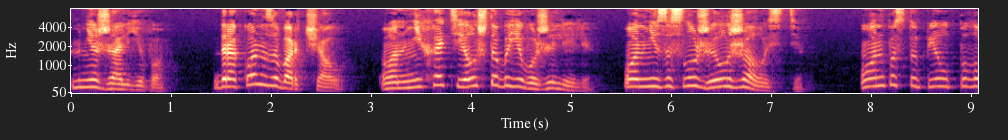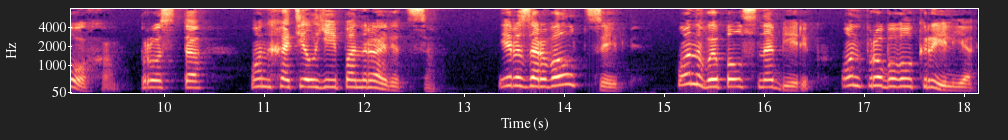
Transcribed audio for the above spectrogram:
мне жаль его». Дракон заворчал. Он не хотел, чтобы его жалели. Он не заслужил жалости. Он поступил плохо. Просто он хотел ей понравиться и разорвал цепь. Он выполз на берег. Он пробовал крылья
